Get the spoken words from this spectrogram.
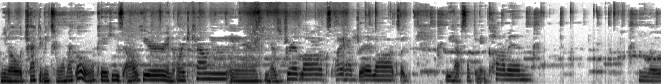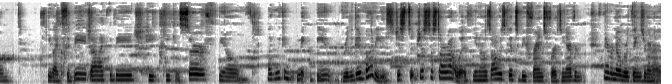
you know, attracted me to him. I'm like, oh, okay, he's out here in Orange County and he has dreadlocks. I have dreadlocks. Like, we have something in common. You know, he likes the beach. I like the beach. He he can surf. You know, like we can make be really good buddies just to, just to start out with. You know, it's always good to be friends first. You never never know where things are gonna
